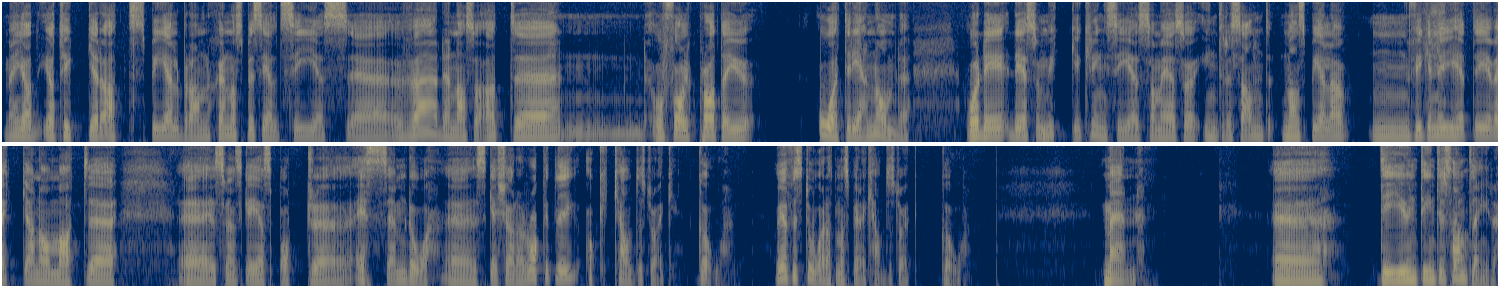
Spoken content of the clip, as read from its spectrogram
Men jag, jag tycker att spelbranschen och speciellt CS-världen, alltså att, eh, och folk pratar ju återigen om det. Och det, det är så mycket kring CS som är så intressant. Man spelar, mm, fick en nyhet i veckan om att eh, eh, Svenska e-sport, eh, SM då, eh, ska köra Rocket League och Counter-Strike Go. Och jag förstår att man spelar Counter-Strike Go. Men eh, det är ju inte intressant längre.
